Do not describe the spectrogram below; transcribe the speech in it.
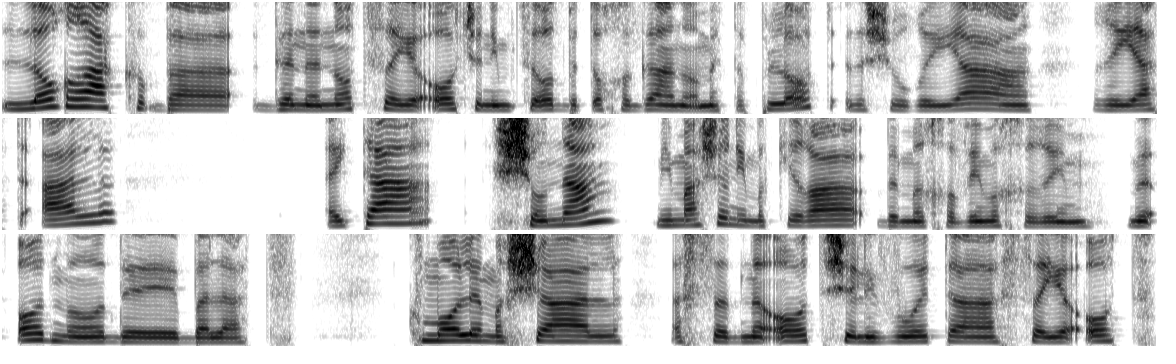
לא רק בגננות סייעות שנמצאות בתוך הגן או המטפלות, איזושהי ראייה, ראיית על, הייתה שונה ממה שאני מכירה במרחבים אחרים. מאוד מאוד uh, בלט. כמו למשל הסדנאות שליוו את הסייעות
